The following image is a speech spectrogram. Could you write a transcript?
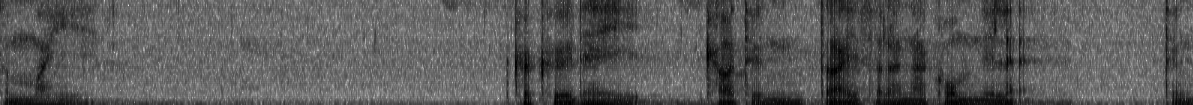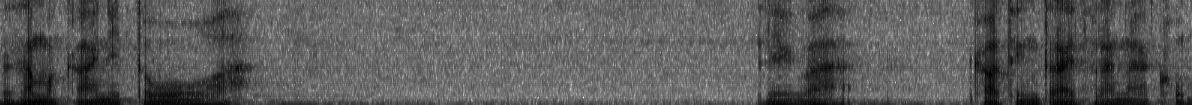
สมัย ก็คือได้เข้าถึงไตรสรณคมนี่แหละ ถึงพระธรรมกายในตัว เรียกว่าเข้าถึงไตรสรณาคม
